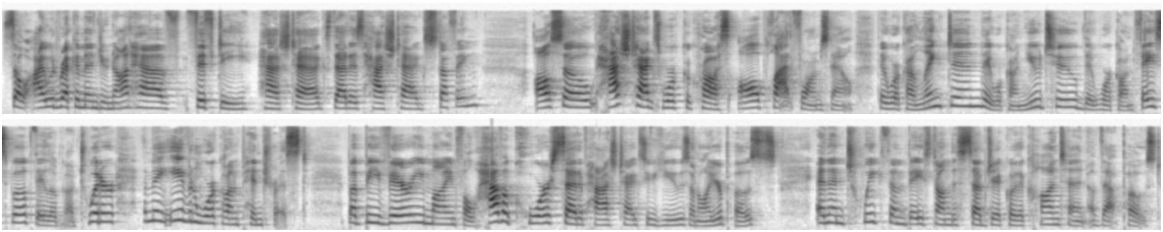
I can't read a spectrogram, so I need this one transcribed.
So I would recommend you not have 50 hashtags. That is hashtag stuffing. Also, hashtags work across all platforms now. They work on LinkedIn, they work on YouTube, they work on Facebook, they work on Twitter, and they even work on Pinterest. But be very mindful. Have a core set of hashtags you use on all your posts and then tweak them based on the subject or the content of that post.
